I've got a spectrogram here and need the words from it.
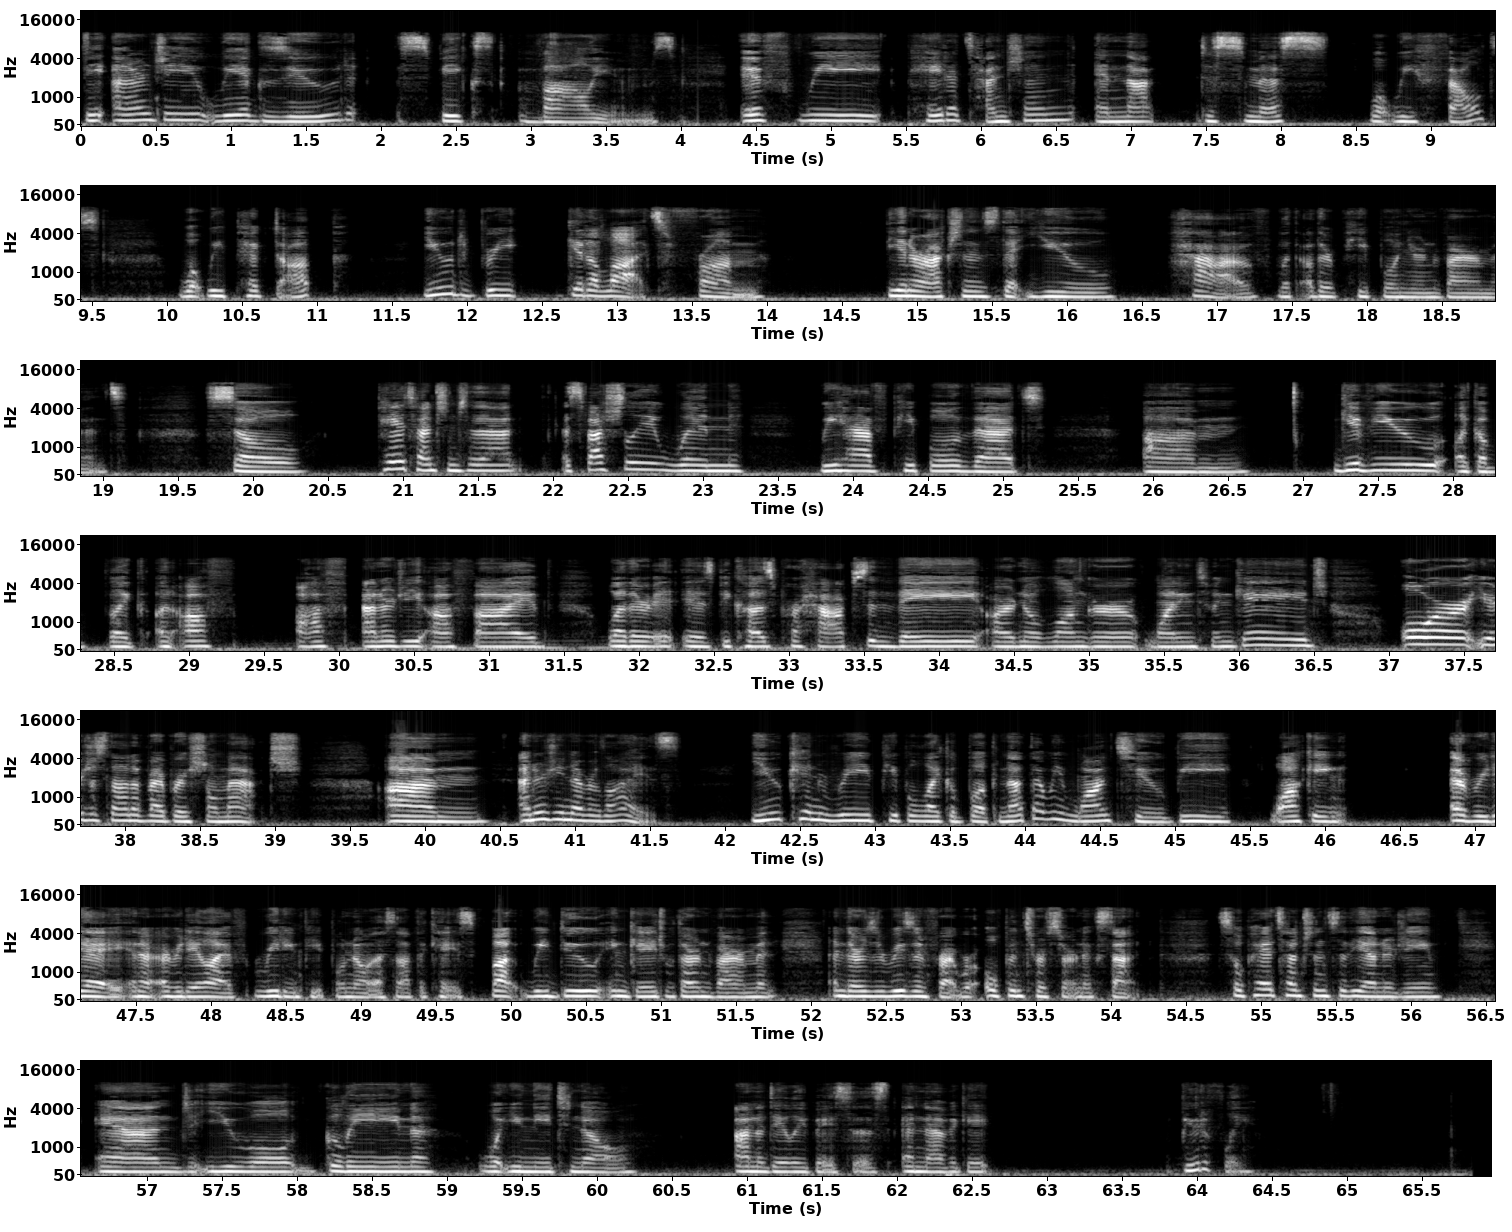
The energy we exude speaks volumes. If we paid attention and not dismiss what we felt, what we picked up, you'd get a lot from the interactions that you have with other people in your environment. So pay attention to that, especially when we have people that um, give you like a like an off off energy, off vibe, whether it is because perhaps they are no longer wanting to engage or you're just not a vibrational match. Um, energy never lies. You can read people like a book. Not that we want to be walking every day in our everyday life reading people. No, that's not the case. But we do engage with our environment and there's a reason for it. We're open to a certain extent. So pay attention to the energy and you will glean what you need to know on a daily basis and navigate beautifully.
